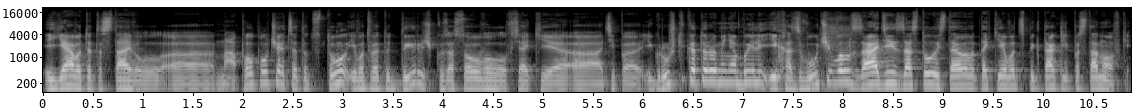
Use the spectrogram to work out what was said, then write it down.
И я вот это ставил э, на пол, получается, этот стул, и вот в эту дырочку засовывал всякие, э, типа, игрушки, которые у меня были, их озвучивал сзади из-за стула и ставил вот такие вот спектакли-постановки.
